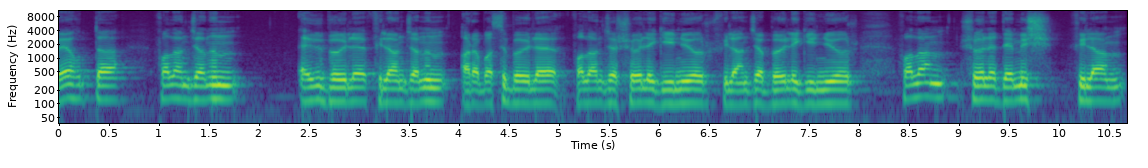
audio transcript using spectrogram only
Veyahut da falancanın evi böyle, filancanın arabası böyle, falanca şöyle giyiniyor, filanca böyle giyiniyor, falan şöyle demiş, filan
